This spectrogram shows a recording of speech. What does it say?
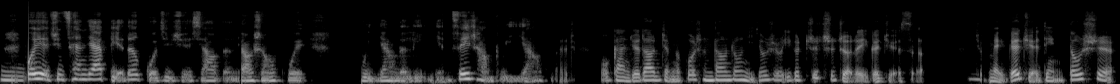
嗯，我也去参加别的国际学校的招生会，不一样的理念，非常不一样。我感觉到整个过程当中，你就是一个支持者的一个角色，就每个决定都是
